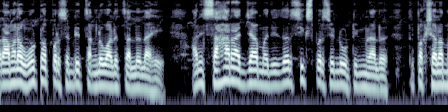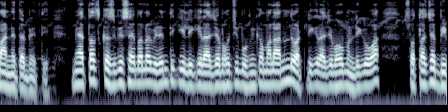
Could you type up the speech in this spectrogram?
पण आम्हाला वोट ऑफ पर्सेंटेज चांगलं वाढत चाललेलं आहे. आणि सहा राज्यामध्ये जर सिक्स पर्सेंट वोटिंग मिळालं तर पक्षाला मान्यता मिळते. मी आताच कसबे साहेबाला विनंती केली की राजाभाऊची भूमिका मला आनंद वाटली की राजाभाऊ म्हणले की बाबा स्वतःच्या बी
